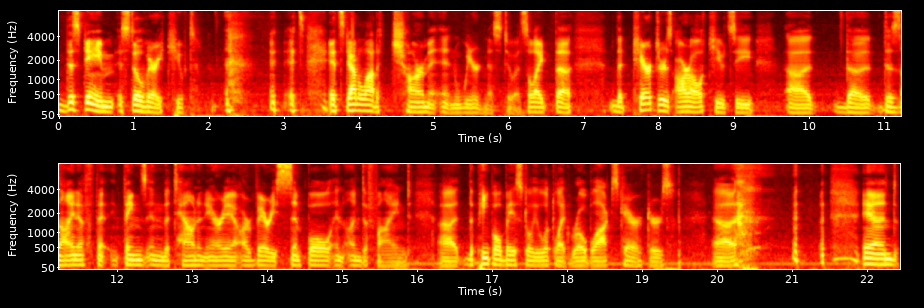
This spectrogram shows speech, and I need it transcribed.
this game is still very cute. it's it's got a lot of charm and- and weirdness to it. So like the the characters are all cutesy. Uh, the design of th- things in the town and area are very simple and undefined. Uh, the people basically look like Roblox characters, uh, and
